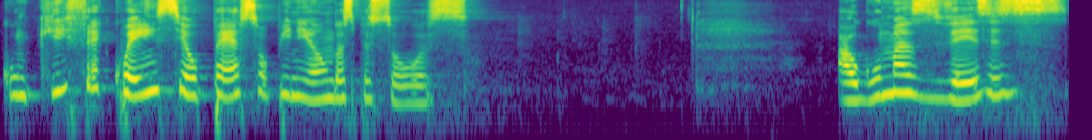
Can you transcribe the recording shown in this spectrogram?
Com que frequência eu peço a opinião das pessoas? Algumas vezes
